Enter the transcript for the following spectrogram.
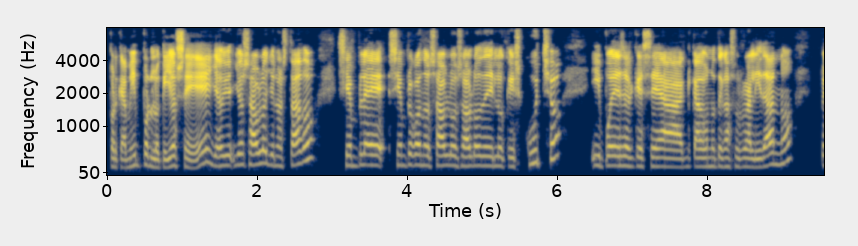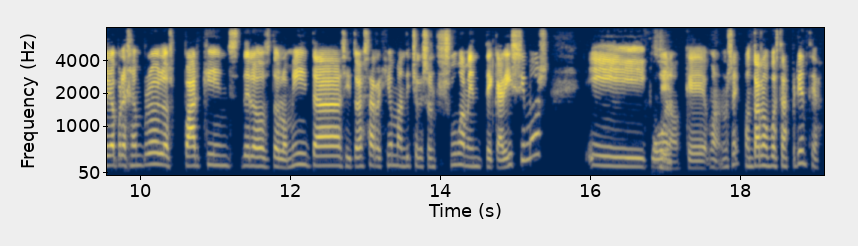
Porque a mí, por lo que yo sé, ¿eh? yo, yo, os hablo, yo no he estado, siempre, siempre cuando os hablo, os hablo de lo que escucho y puede ser que sea que cada uno tenga su realidad, ¿no? Pero, por ejemplo, los parkings de los Dolomitas y toda esa región me han dicho que son sumamente carísimos y que, bueno, que, bueno, no sé, contarnos vuestra experiencia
